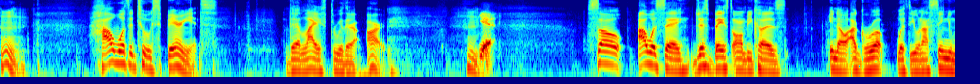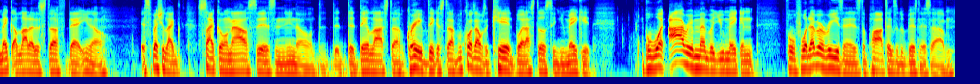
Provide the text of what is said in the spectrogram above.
Hmm. How was it to experience their life through their art? Yeah. So I would say just based on because, you know, I grew up with you and I seen you make a lot of the stuff that, you know, especially like psychoanalysis and, you know, the, the, the La stuff, grave digger stuff. Of course I was a kid, but I still seen you make it. But what I remember you making for, for whatever reason is the Politics of the Business album,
